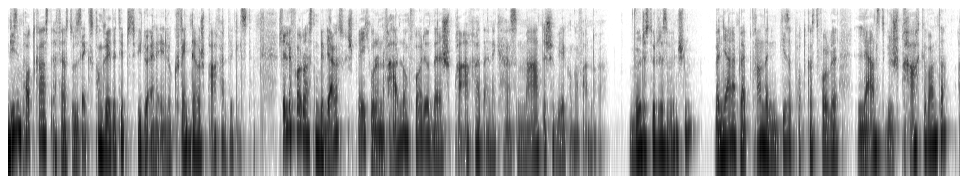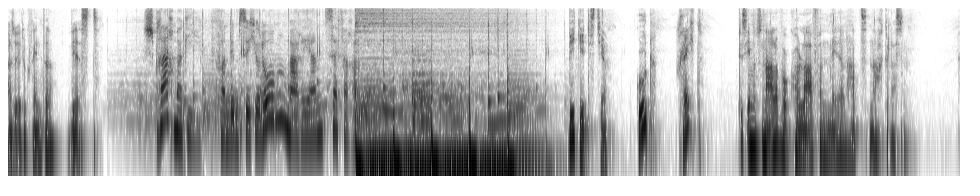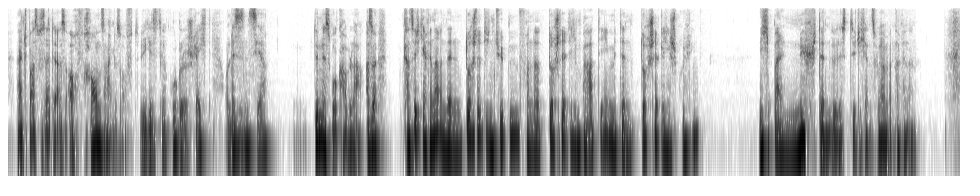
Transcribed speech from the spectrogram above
In diesem Podcast erfährst du sechs konkrete Tipps, wie du eine eloquentere Sprache entwickelst. Stell dir vor, du hast ein Bewerbungsgespräch oder eine Verhandlung vor dir und deine Sprache hat eine charismatische Wirkung auf andere. Würdest du dir das wünschen? Wenn ja, dann bleib dran, denn in dieser Podcast-Folge lernst du, wie du sprachgewandter, also eloquenter wirst. Sprachmagie von dem Psychologen Marian Zefferer. Wie geht es dir? Gut? Schlecht? Das emotionale Vokabular von Männern hat nachgelassen. Nein, Spaß beiseite. Also auch Frauen sagen das oft. Wie geht es dir gut oder schlecht? Und das ist ein sehr dünnes Vokabular. Also kannst du dich erinnern an den durchschnittlichen Typen von der durchschnittlichen Party mit den durchschnittlichen Sprüchen? Nicht mal nüchtern würdest du dich an so jemanden erinnern.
